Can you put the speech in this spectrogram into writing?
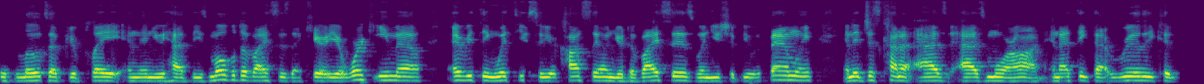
just loads up your plate. And then you have these mobile devices that carry your work email, everything with you. So you're constantly on your devices when you should be with family. And it just kind of adds adds more on. And I think that really could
